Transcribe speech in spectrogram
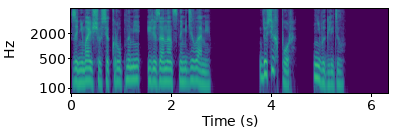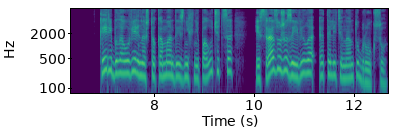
занимающегося крупными и резонансными делами. До сих пор не выглядел. Кэрри была уверена, что команда из них не получится, и сразу же заявила это лейтенанту Бруксу.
